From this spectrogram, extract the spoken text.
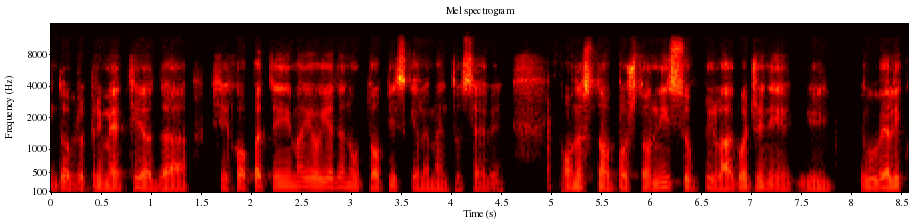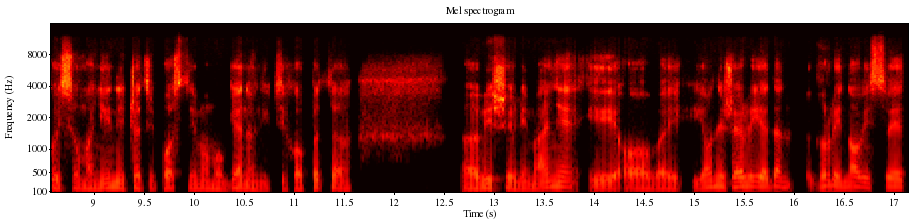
dobro primetio da psihopate imaju jedan utopijski element u sebi, odnosno pošto nisu prilagođeni i u velikoj su manjini, 4% imamo genovnih psihopata, više ili manje, i, ovaj, i oni želi jedan vrli novi svet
